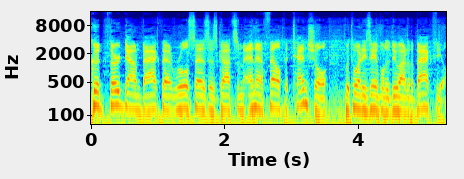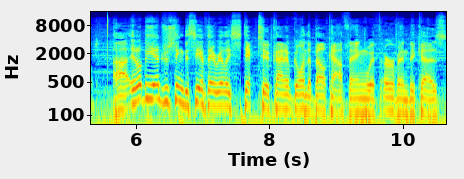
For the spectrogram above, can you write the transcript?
good third down back that Rhule says has got some NFL potential with what he's able to do out of the backfield. Uh, it'll be interesting to see if they really stick to kind of going the bell cow thing with Ervin because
